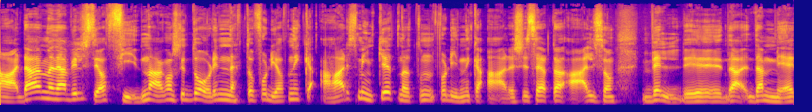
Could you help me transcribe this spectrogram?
er der, men jeg vil si at feeden er ganske dårlig nettopp fordi at den ikke er sminket. Nettopp fordi den ikke er regissert. Det er liksom veldig Det er, det er mer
